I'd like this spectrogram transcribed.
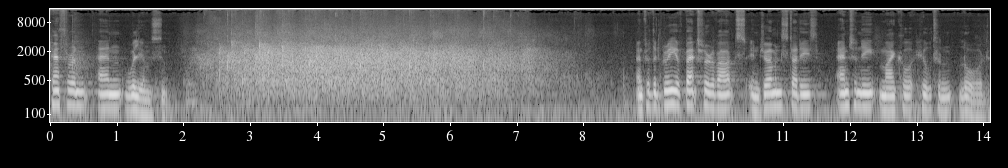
Catherine Ann Williamson. And for the degree of Bachelor of Arts in German Studies, Anthony Michael Hilton Lord.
